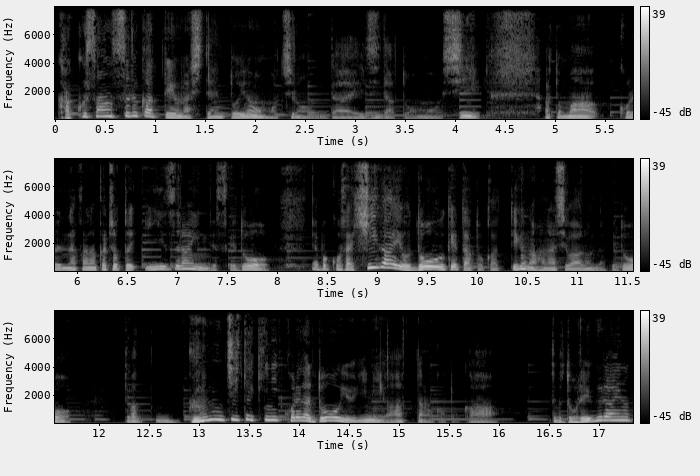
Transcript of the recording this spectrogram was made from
拡散するかっていうような視点というのももちろん大事だと思うし、あとまあ、これなかなかちょっと言いづらいんですけど、やっぱこうさ、被害をどう受けたとかっていうような話はあるんだけど、やっぱ軍事的にこれがどういう意味があったのかとか、どれぐらいの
